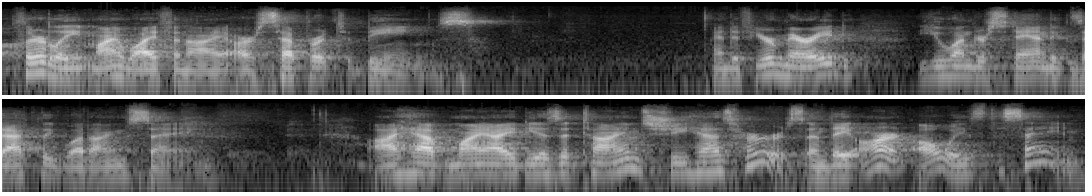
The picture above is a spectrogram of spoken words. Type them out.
clearly, my wife and I are separate beings. And if you're married, you understand exactly what I'm saying. I have my ideas at times, she has hers, and they aren't always the same.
